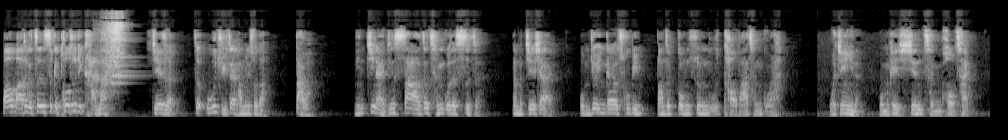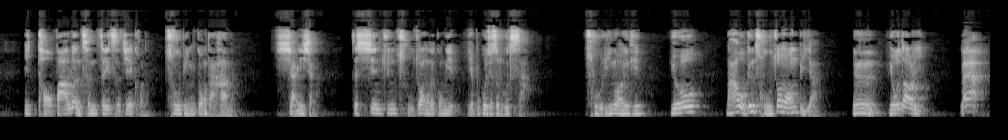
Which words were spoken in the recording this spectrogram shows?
帮我把这个真师给拖出去砍呐！接着，这武举在旁边说道：“大王，您既然已经杀了这陈国的使者，那么接下来。”我们就应该要出兵帮着公孙武讨伐陈国了。我建议呢，我们可以先陈后蔡，以讨伐乱臣贼子的借口呢，出兵攻打他们。想一想，这先君楚庄王的功业也不过就是如此啊。楚灵王一听，哟，拿我跟楚庄王比呀？嗯，有道理。来啊，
